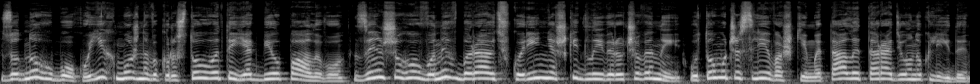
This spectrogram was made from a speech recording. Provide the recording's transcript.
З одного боку їх можна використовувати як біопаливо, з іншого вони вбирають в коріння шкідливі речовини, у тому числі важкі метали та радіонукліди.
